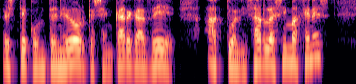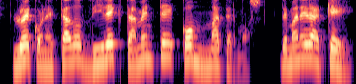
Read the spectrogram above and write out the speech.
este contenedor que se encarga de actualizar las imágenes, lo he conectado directamente con Mattermost. De manera que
